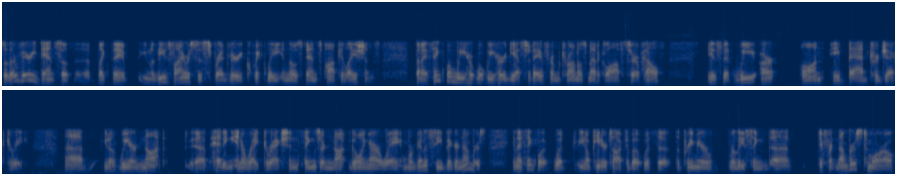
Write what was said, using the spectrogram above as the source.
so they're very dense. So, uh, like they, you know, these viruses spread very quickly in those dense populations. But I think when we heard what we heard yesterday from Toronto's medical officer of health is that we are on a bad trajectory. Uh, you know, we are not uh, heading in a right direction. Things are not going our way, and we're going to see bigger numbers. And I think what what you know Peter talked about with the the premier releasing uh, different numbers tomorrow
